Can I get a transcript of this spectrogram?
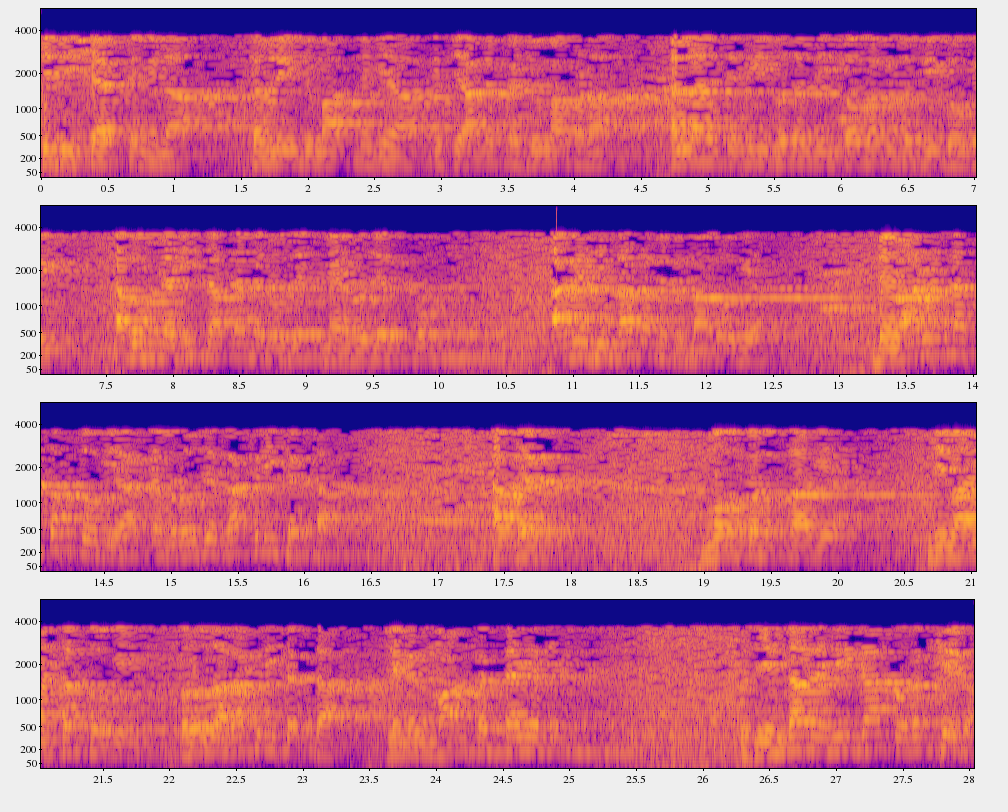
کسی شہر سے ملا، تبلیغ جماعت میں گیا، کسی عالم کا جمعہ پڑا اللہ نے زندگی بدل دی، توبہ کی توفیق ہو گئی۔ اب اس کا جی چاہتا میں روزے میں روزے رکھوں۔ آگے جاتا میں بیمار ہو گیا۔ بیمار اتنا سخت ہو گیا کہ اب روزے رکھ نہیں سکتا اب کیا کرے موت کا وقت آ گیا، بیماری سخت ہو گئی، روزہ رکھ نہیں سکتا، لیکن مان سکتا ہے یا نہیں زندہ رہے گا تو رکھے گا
